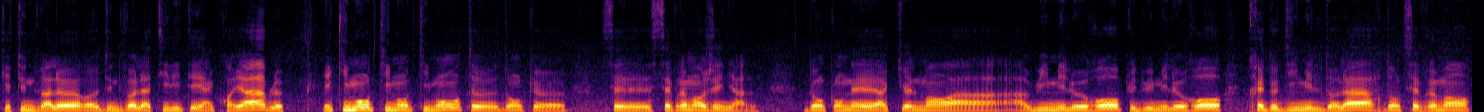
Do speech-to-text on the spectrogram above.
qui est une valeur d'une volatilité incroyable et qui monte, qui monte, qui monte donc c'est vraiment génial. Donc on est actuellement à, à 8000 euros, plus de 8000 euros, près de 10 000 dollars donc c'est vraiment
